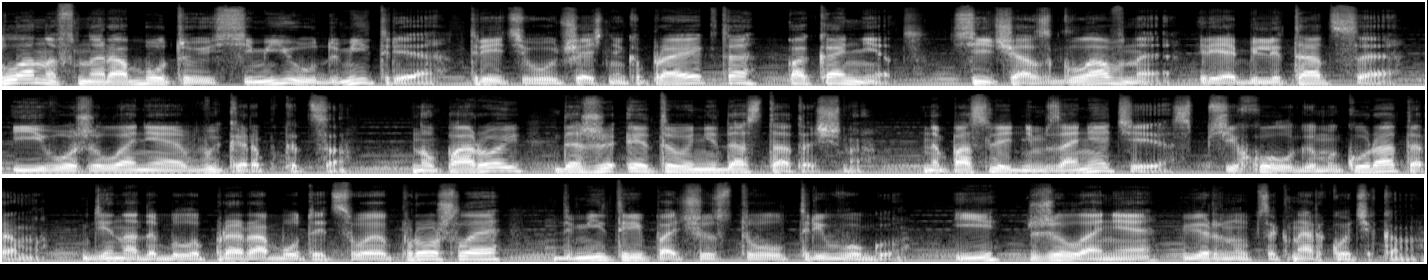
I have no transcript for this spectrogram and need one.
Планов на работу и семью у Дмитрия, третьего участника проекта, пока нет. Сейчас главное – реабилитация и его желание выкарабкаться. Но порой даже этого недостаточно. На последнем занятии с психологом и куратором, где надо было проработать свое прошлое, Дмитрий почувствовал тревогу и желание вернуться к наркотикам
